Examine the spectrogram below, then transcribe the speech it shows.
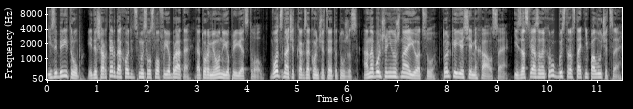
И забери труп. И до Шартер доходит смысл слов ее брата, которыми он ее приветствовал. Вот значит, как закончится этот ужас. Она больше не нужна ее отцу, только ее семя хаоса. Из-за связанных рук быстро встать не получится,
